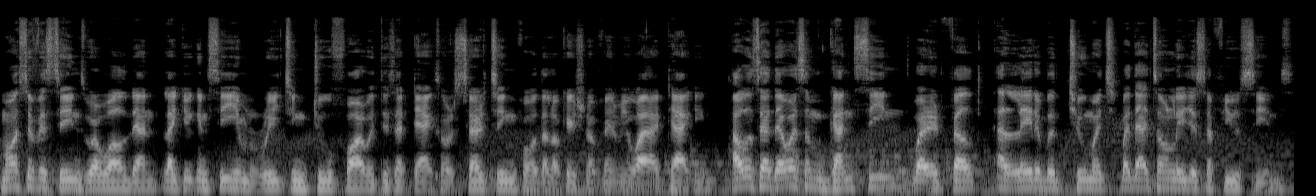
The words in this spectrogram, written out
Most of his scenes were well done, like you can see him reaching too far with his attacks or searching for the location of enemy while attacking. I will say there were some gun scenes where it felt a little bit too much, but that's only just a few scenes.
